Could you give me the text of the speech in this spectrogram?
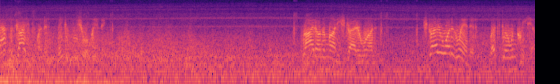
Guidance limit. Make a visual landing. Ride on the money, Strider 1. Strider 1 has landed. Let's go and greet him.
